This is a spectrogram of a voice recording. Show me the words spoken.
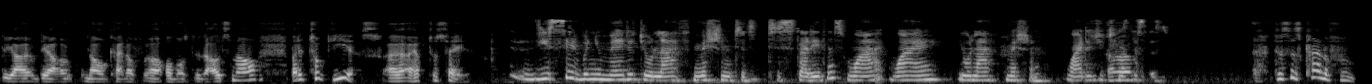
They are they are now kind of uh, almost adults now, but it took years. I, I have to say. You said when you made it your life mission to, to study this, why, why your life mission? Why did you choose um, this? this is kind of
